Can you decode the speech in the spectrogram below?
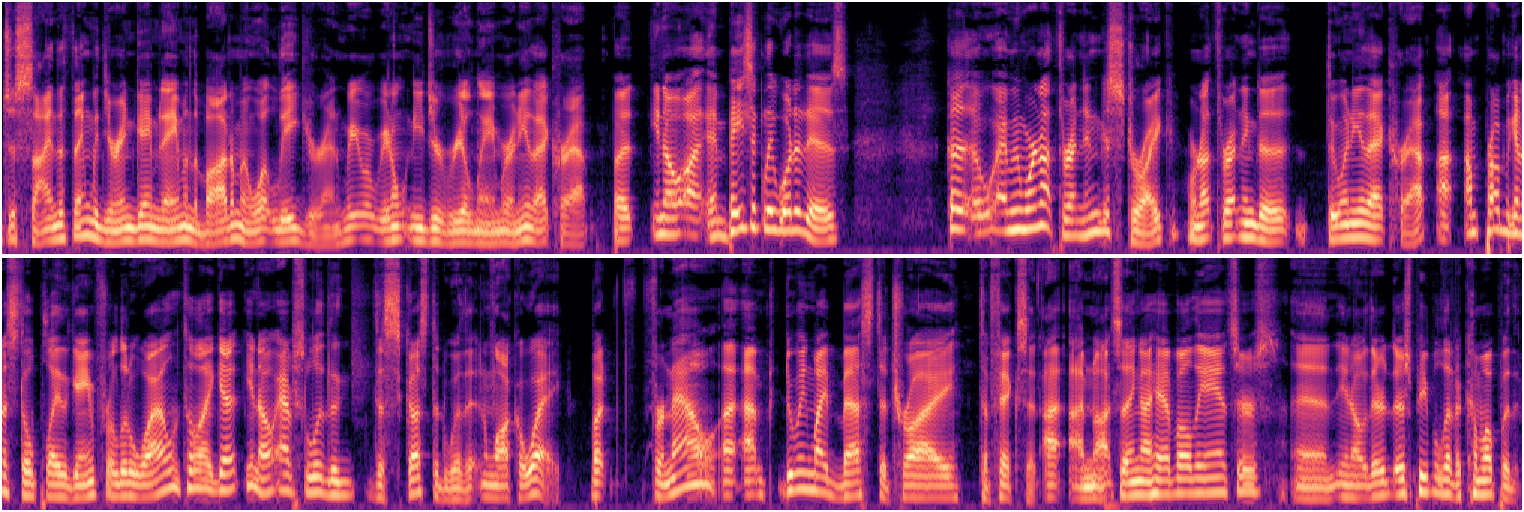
just sign the thing with your in-game name on the bottom and what league you're in. We we don't need your real name or any of that crap. But you know, uh, and basically what it is. Cause I mean, we're not threatening to strike. We're not threatening to do any of that crap. I, I'm probably going to still play the game for a little while until I get, you know, absolutely disgusted with it and walk away. But for now, I, I'm doing my best to try to fix it. I, I'm not saying I have all the answers, and you know, there, there's people that have come up with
